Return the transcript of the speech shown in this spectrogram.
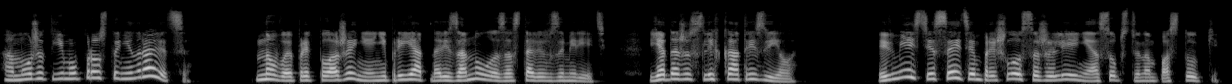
А может, ему просто не нравится? Новое предположение неприятно резануло, заставив замереть. Я даже слегка отрезвела. И вместе с этим пришло сожаление о собственном поступке.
